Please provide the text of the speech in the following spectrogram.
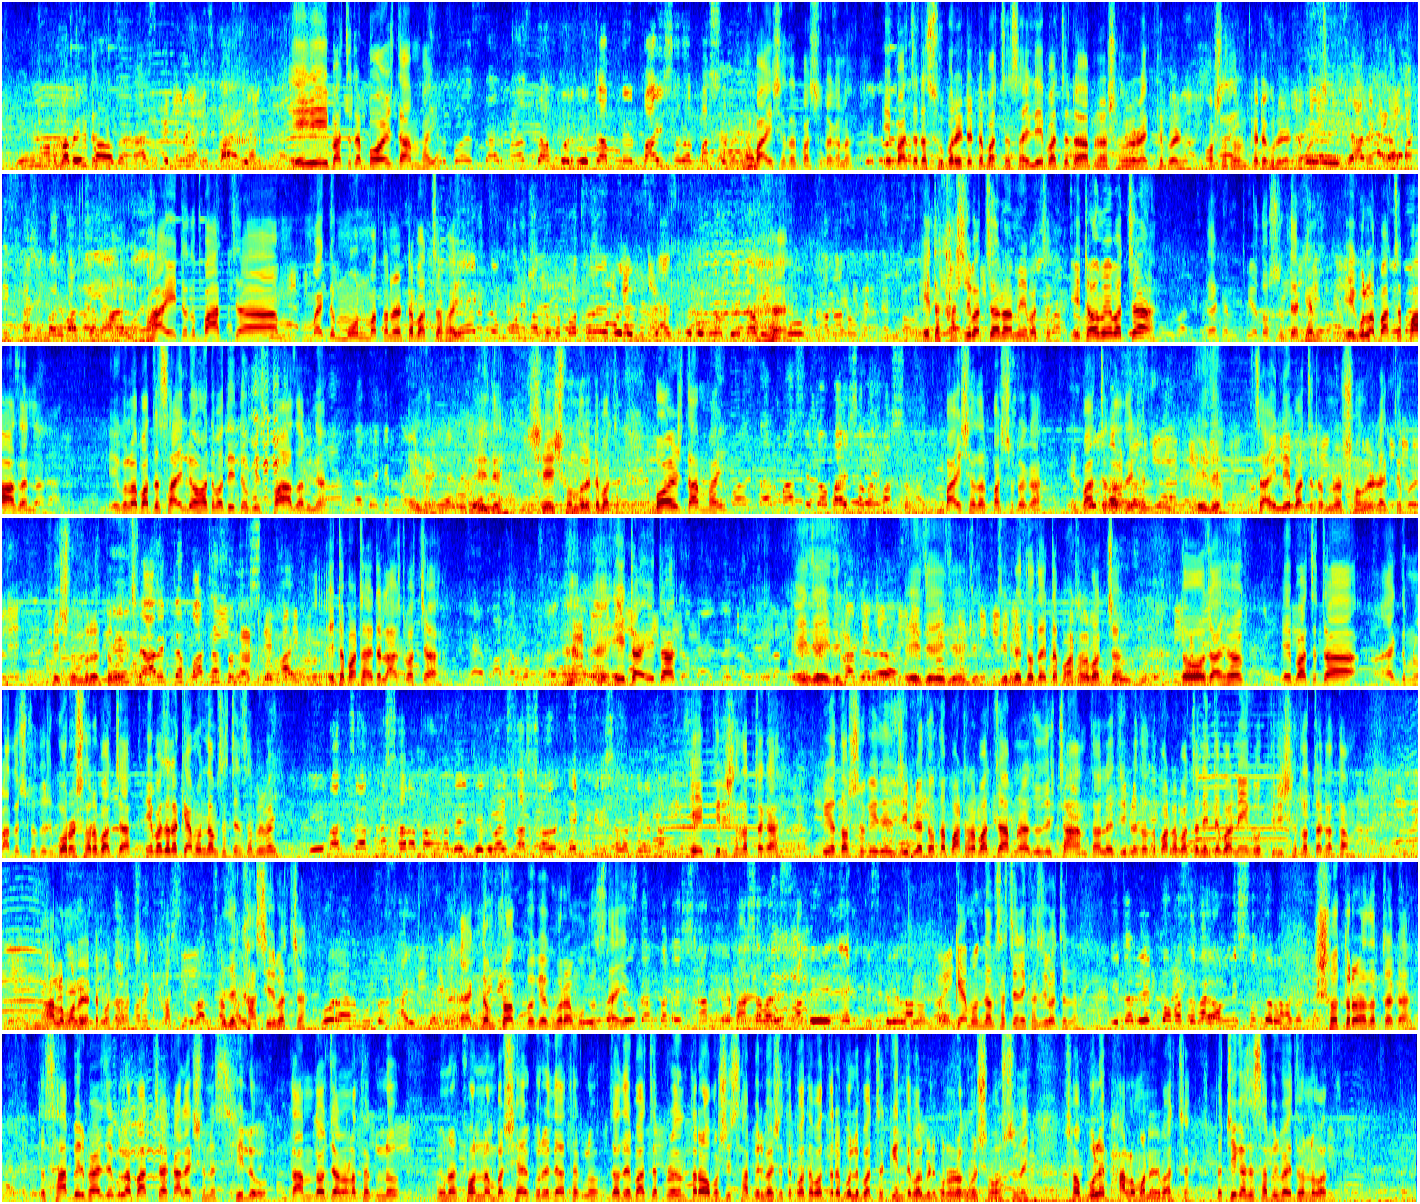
এই এই বাচ্চাটা বয়স দাম ভাই? বাইশ হাজার পাঁচশো টাকা। না? এই বাচ্চাটা সুপার হিট একটা বাচ্চা চাইলে এই বাচ্চাটা আপনারা সংগ্রহ রাখতে পারেন। অসাধারণ ক্যাটাগরির একটা বাচ্চা। ভাই। এটা তো বাচ্চা একদম মন মাতানো একটা বাচ্চা ভাই। হ্যাঁ। এটা খাসি বাচ্চা না মেয়ে বাচ্চা? এটাও মেয়ে বাচ্চা? দেখেন প্রিয় দর্শক দেখেন এগুলা বাচ্চা পাওয়া যায় না। এগুলা বাচ্চা চাইলেও হয়তো বা দ্বিতীয় বীজ পাওয়া যাবে না। এই যে এই যে সেই সুন্দর একটা বাচ্চা। বয়স দাম ভাই? বাইশ হাজার পাঁচশো টাকা। এই বাচ্চাটা দেখেন এই যে চাইলে বাচ্চাটা আপনারা সংগ্রহে রাখতে পারেন। সেই সুন্দর একটা বাচ্চা। এটা পাঠা এটা লাস্ট বাচ্চা? হ্যাঁ হ্যাঁ হ্যাঁ, এটা এটা এই যে এই যে। এই যে এই যে এই যে জিবলে তো একটা পাঠার বাচ্চা। তো যাই হোক এই বাচ্চাটা একদম লাদুস লুদুস বড় সড়ো বাচ্চা। এই বাচ্চাটা কেমন দাম চাচ্ছেন সাবির ভাই? এই বাচ্চা আপনি সারা বাংলাদেশ ডেলিভারি চার্জ সহ একত্রিশ হাজার টাকা দাম একত্রিশ হাজার টাকা। প্রিয় দর্শক এই যে জিবলে তথা পাঠার বাচ্চা আপনারা যদি চান তাহলে জিবলে তথা পাঠার বাচ্চা নিতে পারেন একত্রিশ হাজার টাকা দাম। ভালো মানের একটা পাঠার বাচ্চা এই যে খাসির বাচ্চা। ঘোড়ার মতো সাইজ একদম টক বগে ঘোরার মতো সাইজ সামনে বাসা বাড়ির ছাদে এক পিস করে লালন কেমন দাম চাচ্ছেন এই খাসির বাচ্চাটা? এটা রেট কম আছে ভাই অনলি সতেরো হাজার টাকা। সতেরো হাজার টাকা। তো সাব্বির ভাই যেগুলো বাচ্চা কালেকশনে ছিল দাম দর জানানো থাকল ওনার ফোন নাম্বার শেয়ার করে দেওয়া থাকল। যাদের বাচ্চা প্রয়োজন তারা অবশ্যই সাব্বির ভাইয়ের সাথে কথাবার্তা বলে বাচ্চা কিনতে পারবেন কোনো রকমের সমস্যা নেই। সব বলে ভালো মানের বাচ্চা। তো ঠিক আছে সাব্বির ভাই ধন্যবাদ।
